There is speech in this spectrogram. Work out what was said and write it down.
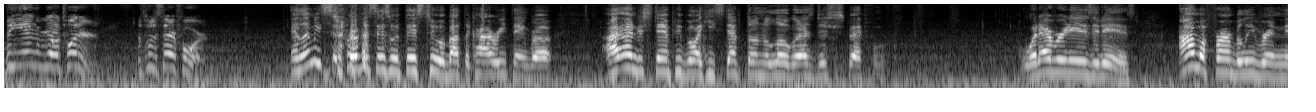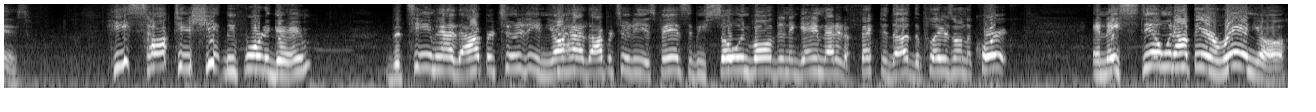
Be angry on Twitter. That's what it's there for. and let me s- preface this with this too about the Kyrie thing, bro. I understand people like he stepped on the logo. That's disrespectful. Whatever it is, it is. I'm a firm believer in this. He talked his shit before the game. The team had the opportunity, and y'all had the opportunity as fans to be so involved in the game that it affected the other players on the court. And they still went out there and ran y'all.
